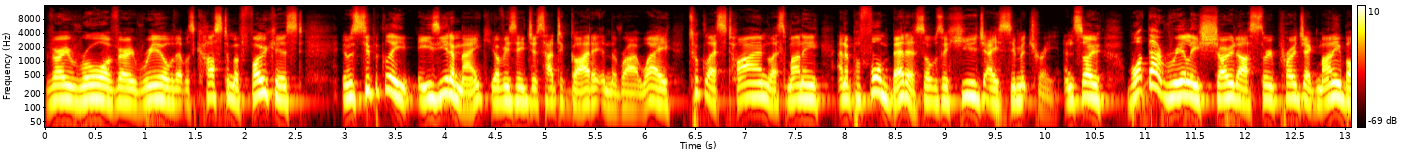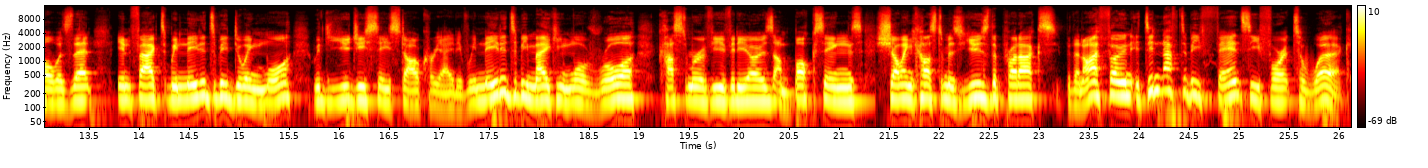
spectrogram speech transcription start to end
very raw, very real, that was customer focused, it was typically easier to make. You obviously just had to guide it in the right way. Took less time, less money, and it performed better. So it was a huge asymmetry. And so what that really showed us through Project Moneyball was that in fact we needed to be doing more with UGC style creative. We needed to be making more raw customer review videos, unboxings, showing customers use the products with an iPhone. It didn't have to be fancy for it to work.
